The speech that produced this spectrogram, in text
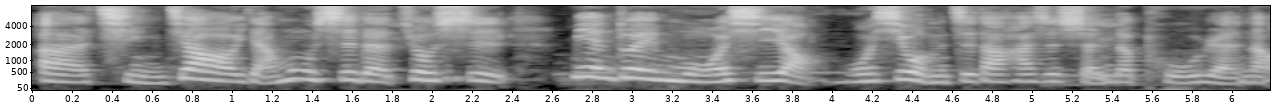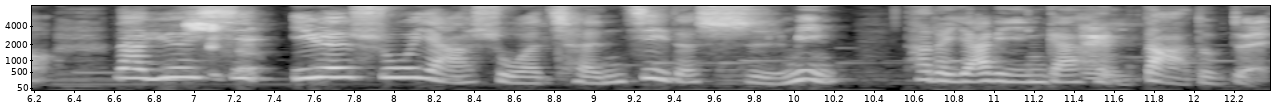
呃请教杨牧师的，就是面对摩西哦，摩西我们知道他是神的仆人哦，那约西约书亚所承继的使命，他的压力应该很大，嗯、对不对？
